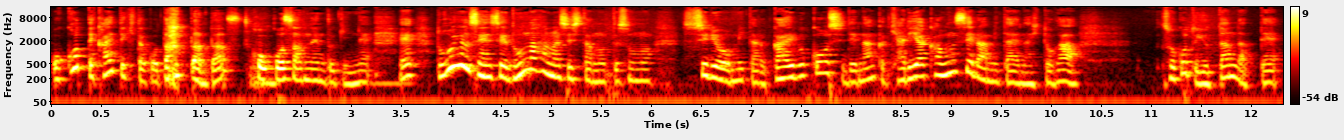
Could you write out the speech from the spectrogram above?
怒って帰ってきたことあったんだ高校3年の時にね「えどういう先生どんな話したの?」ってその資料を見たら外部講師でなんかキャリアカウンセラーみたいな人がそういうこと言ったんだって。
